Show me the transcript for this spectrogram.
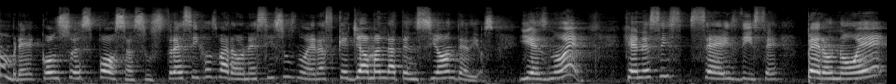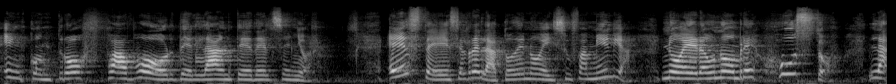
hombre con su esposa, sus tres hijos varones y sus nueras que llaman la atención de Dios. Y es Noé. Génesis 6 dice, pero Noé encontró favor delante del Señor. Este es el relato de Noé y su familia no era un hombre justo, la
